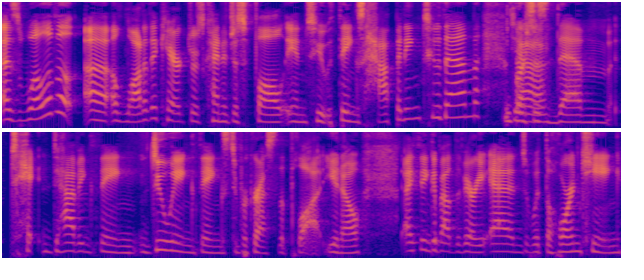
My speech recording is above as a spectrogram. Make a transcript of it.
As well of a, uh, a lot of the characters kind of just fall into things happening to them versus them ta having thing doing things to progress the plot. You know, I think about the very end with the Horn King,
